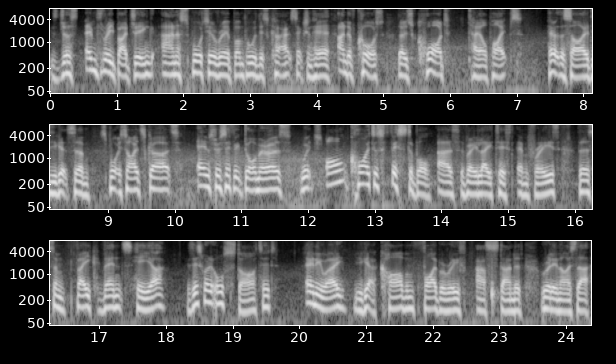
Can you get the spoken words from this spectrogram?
is just M3 badging and a sportier rear bumper with this cutout section here. And of course, those quad tailpipes. Here at the side, you get some sporty side skirts, M-specific door mirrors, which aren't quite as fistable as the very latest M3s. There's some fake vents here. Is this where it all started? Anyway, you get a carbon fibre roof as standard, really nice that.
